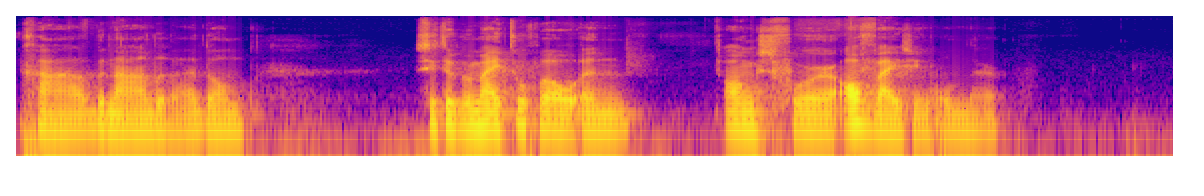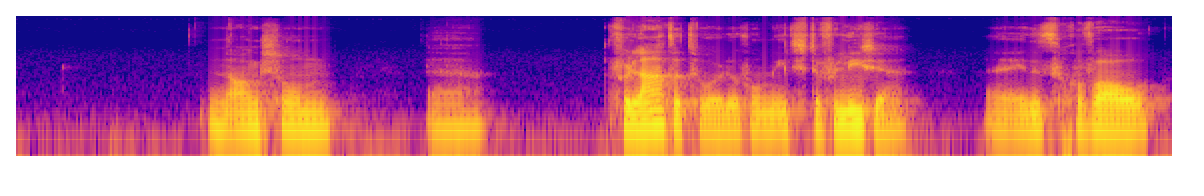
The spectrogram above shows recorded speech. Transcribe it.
ga benaderen, dan zit er bij mij toch wel een angst voor afwijzing onder. Een angst om uh, verlaten te worden of om iets te verliezen. Uh, in dit geval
